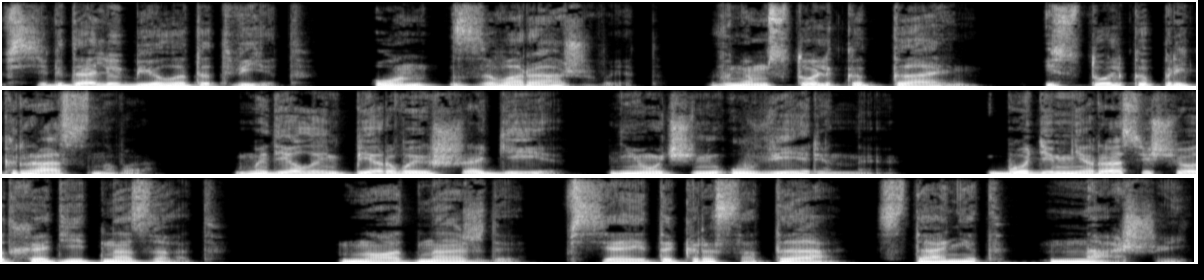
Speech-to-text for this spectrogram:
Всегда любил этот вид. Он завораживает. В нем столько тайн и столько прекрасного. Мы делаем первые шаги, не очень уверенные. Будем не раз еще отходить назад. Но однажды вся эта красота станет нашей.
